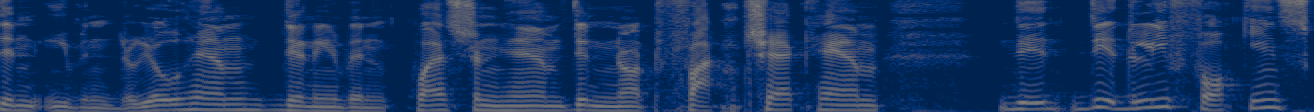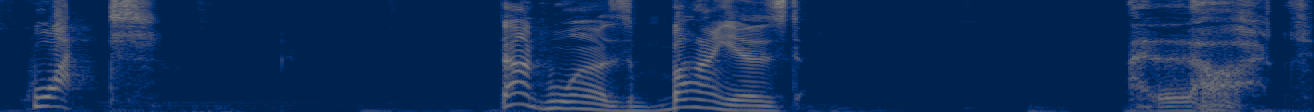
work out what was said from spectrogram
didn't even drill him, didn't even question him, did not fact check him, did diddly fucking squat. That was biased a lot.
